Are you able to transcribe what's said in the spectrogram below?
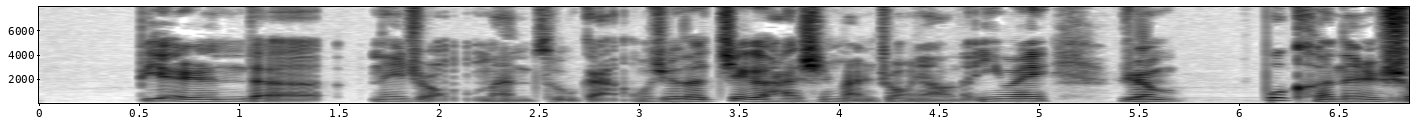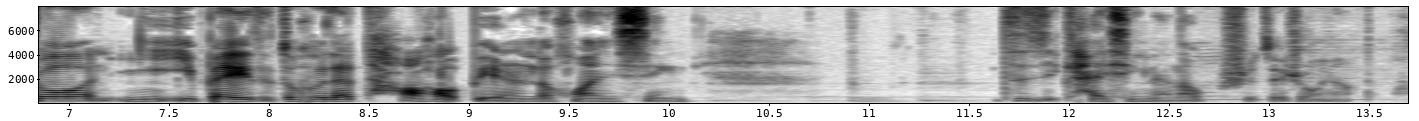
别人的那种满足感。我觉得这个还是蛮重要的，因为人。不可能说你一辈子都会在讨好别人的欢心，自己开心难道不是最重要的吗？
